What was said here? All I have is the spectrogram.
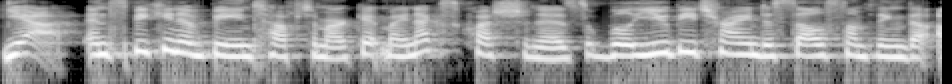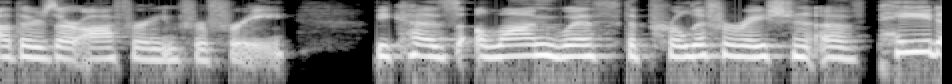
Yeah. And speaking of being tough to market, my next question is Will you be trying to sell something that others are offering for free? Because along with the proliferation of paid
